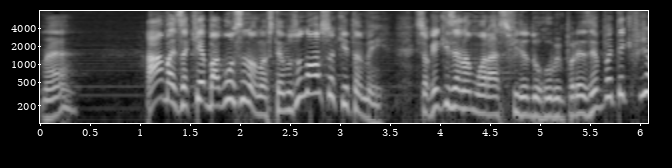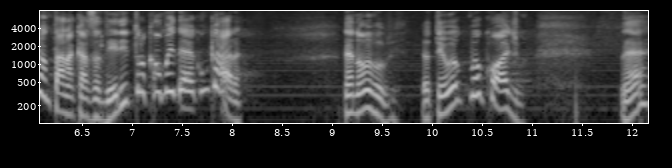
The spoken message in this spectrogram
Né? Ah, mas aqui é bagunça? Não, nós temos o nosso aqui também. Se alguém quiser namorar as filhas do Rubem, por exemplo, vai ter que jantar na casa dele e trocar uma ideia com o cara. Não é não, Rubens? Eu tenho o meu, meu código. Né?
